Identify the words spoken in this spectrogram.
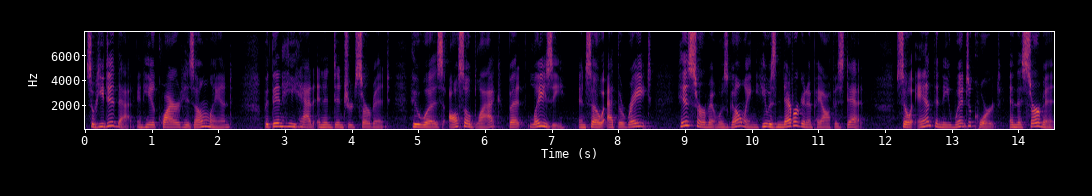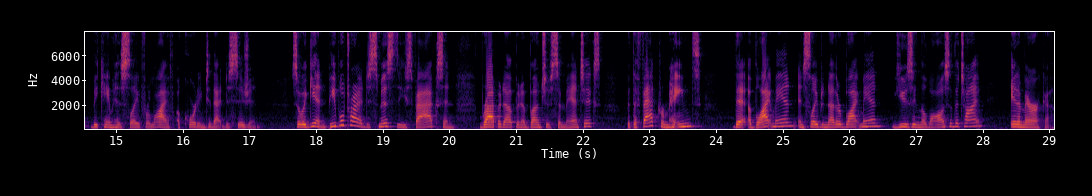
So he did that and he acquired his own land. But then he had an indentured servant who was also black but lazy. And so, at the rate his servant was going, he was never going to pay off his debt. So, Anthony went to court and the servant became his slave for life according to that decision. So again, people try to dismiss these facts and wrap it up in a bunch of semantics, but the fact remains that a black man enslaved another black man using the laws of the time in America.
